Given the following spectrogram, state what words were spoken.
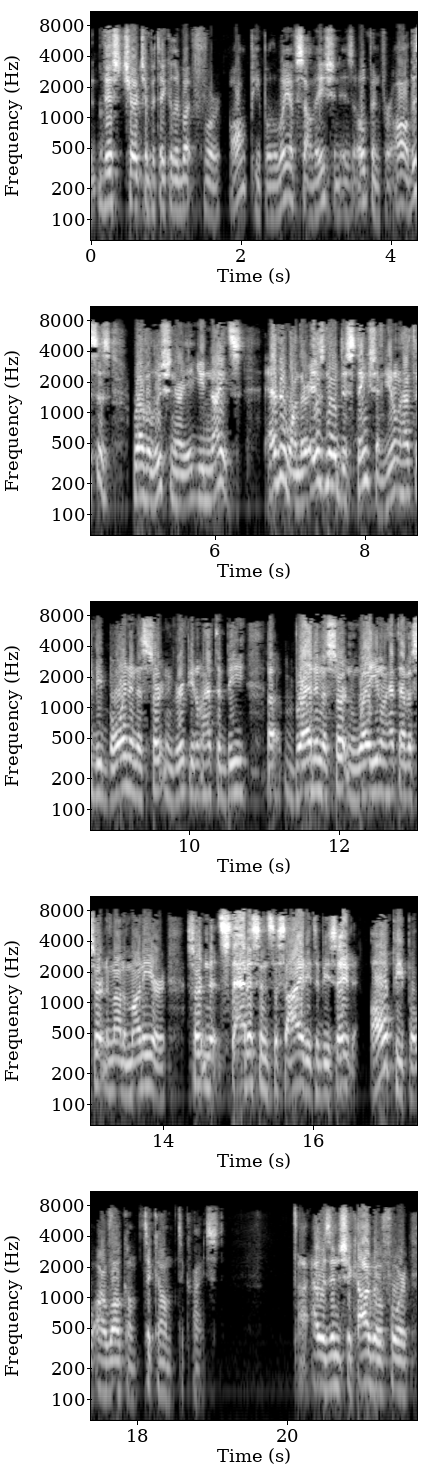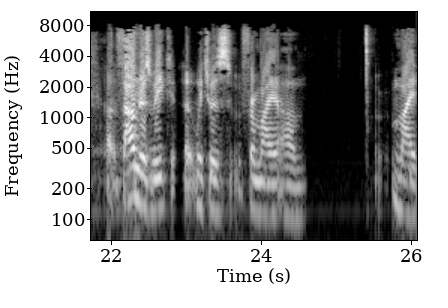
this church in particular, but for all people. The way of salvation is open for all. This is revolutionary. It unites everyone. There is no distinction. You don't have to be born in a certain group. You don't have to be uh, bred in a certain way. You don't have to have a certain amount of money or certain status in society to be saved. All people are welcome to come to Christ. I was in Chicago for uh, Founders Week, uh, which was for my um, my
